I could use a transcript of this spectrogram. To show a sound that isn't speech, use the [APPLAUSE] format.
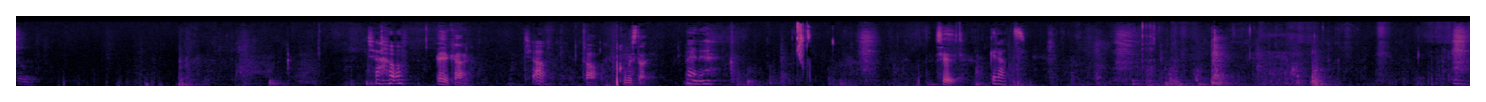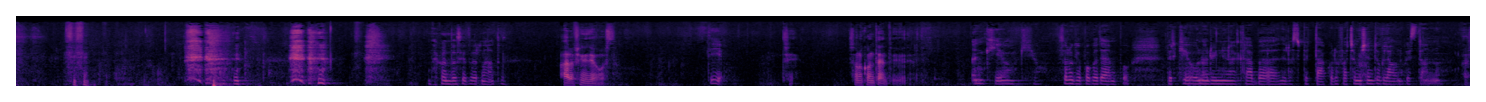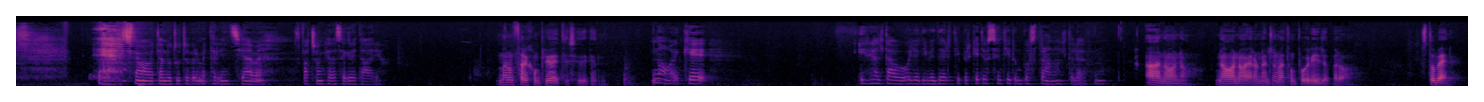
subito. Ciao. Ehi, cari. Ciao. Ciao, come stai? Bene, Siediti. grazie. [LAUGHS] da quando sei tornato? Alla fine di agosto. Dio, Sì. Sono contento di vederti. anch'io, anch'io. Solo che ho poco tempo, perché ho una riunione al club eh, dello spettacolo. Facciamo i 100 clown quest'anno. E ci stiamo mettendo tutto per metterli insieme. Faccio anche la segretaria. Ma non fare complimenti se dipende. No, è che in realtà ho voglia di vederti perché ti ho sentito un po' strano al telefono. Ah, no, no. No, no, era una giornata un po' grigia, però sto bene.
